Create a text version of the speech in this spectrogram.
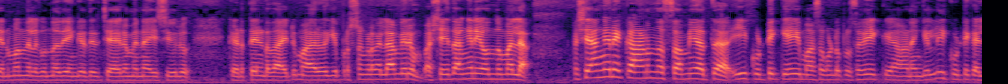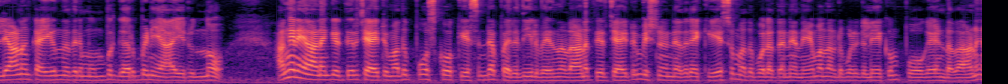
ജന്മം നൽകുന്നത് എങ്കിൽ തീർച്ചയായാലും എൻ ഐ സിയുൽ കിടത്തേണ്ടതായിട്ടും ആരോഗ്യ പ്രശ്നങ്ങളും എല്ലാം വരും. പക്ഷേ ഇത് അങ്ങനെയൊന്നുമല്ല പക്ഷേ അങ്ങനെ കാണുന്ന സമയത്ത് ഈ കുട്ടിക്ക് ഏഴ് മാസം കൊണ്ട് പ്രസവിക്കുകയാണെങ്കിൽ ഈ കുട്ടി കല്യാണം കഴിയുന്നതിന് മുമ്പ് ഗർഭിണിയായിരുന്നു. അങ്ങനെയാണെങ്കിൽ തീർച്ചയായിട്ടും അത് പോസ്കോ കേസിന്റെ പരിധിയിൽ വരുന്നതാണ്. തീർച്ചയായിട്ടും വിഷ്ണുവിനെതിരെ കേസും അതുപോലെ തന്നെ നിയമ നടപടികളിലേക്കും പോകേണ്ടതാണ്.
